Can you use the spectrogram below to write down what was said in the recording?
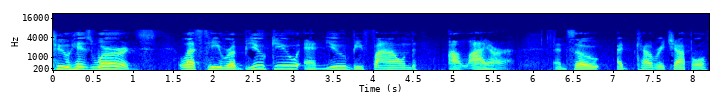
to his words, lest he rebuke you and you be found a liar. And so at Calvary Chapel,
